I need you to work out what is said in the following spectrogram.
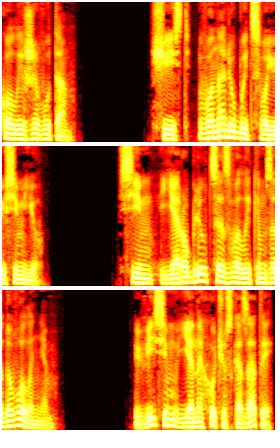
коли живу там. Шість, вона любить свою сім'ю. Сім, я роблю це з великим задоволенням. Вісім, я не хочу сказати,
